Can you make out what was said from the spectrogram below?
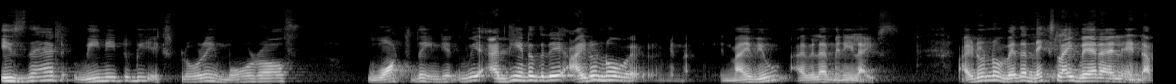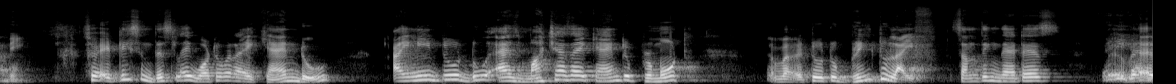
is that we need to be exploring more of what the Indian. We at the end of the day, I don't know. Where, I mean, in my view, I will have many lives. I don't know whether next life where I'll end up being. So at least in this life, whatever I can do, I need to do as much as I can to promote, uh, to to bring to life something that is. uh,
